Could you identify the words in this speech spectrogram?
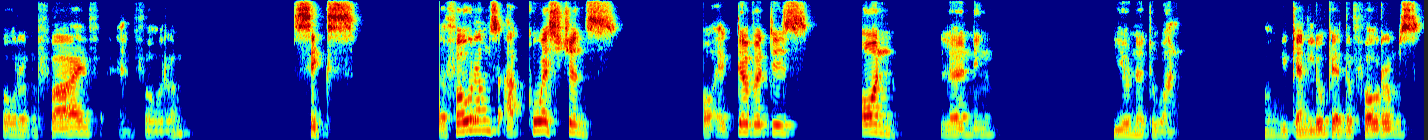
forum five, and forum six. The forums are questions or activities on learning unit one. We can look at the forums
